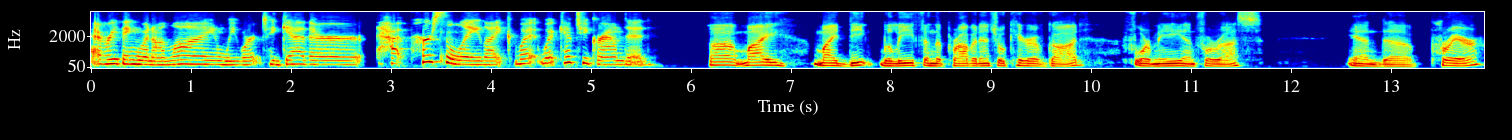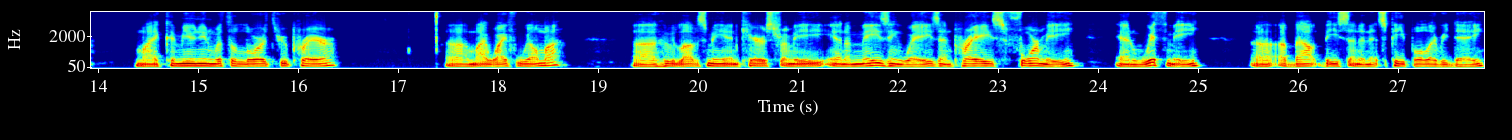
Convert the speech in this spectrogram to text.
everything went online, we weren't together. How, personally, like what what kept you grounded? Uh, my my deep belief in the providential care of God for me and for us, and uh, prayer, my communion with the Lord through prayer. Uh, my wife Wilma, uh, who loves me and cares for me in amazing ways and prays for me and with me uh, about Beeson and its people every day.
